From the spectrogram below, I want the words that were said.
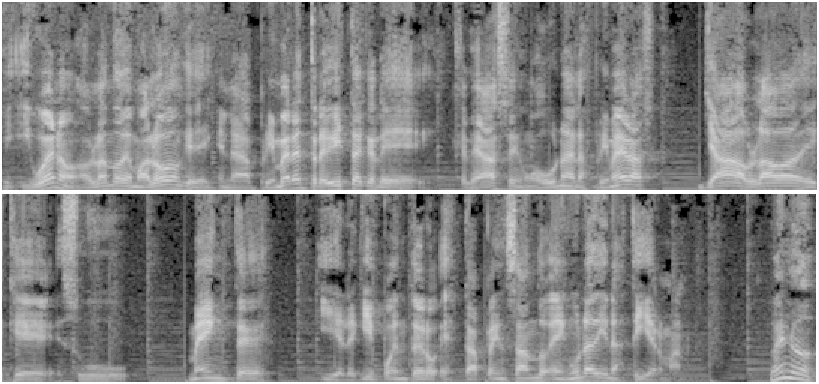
Y, bueno, hablando de Malón, que en la primera entrevista que le, que le hacen, o una de las primeras, ya hablaba de que su mente y el equipo entero está pensando en una dinastía, hermano. Bueno,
